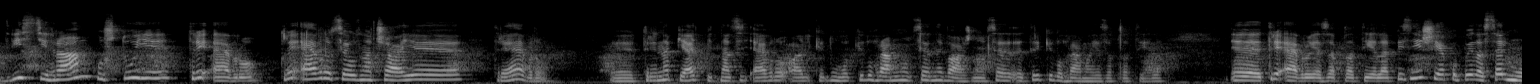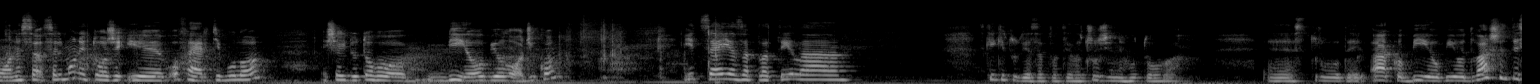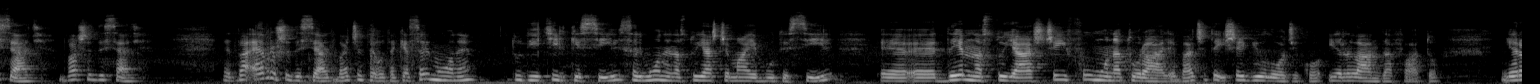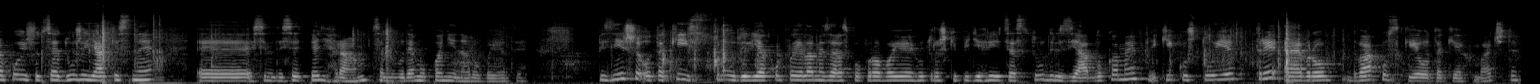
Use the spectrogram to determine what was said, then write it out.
200 грам коштує 3 євро. 3 євро це означає 3 євро. Е, 3 на 5, 15 євро, а ну, кілограм, ну це не важно. Це 3 кілограми я заплатила. Е, 3 євро я заплатила. Пізніше я купила сальмони. Сальмони теж і в оферті було. Ще й до того біо, біологіко. І це я заплатила. Скільки тут я заплатила? Чого ж я не готова? Е, струдель. Ако, біо, біо 2,60. 2,60. Е, 2 євро 60. Бачите, отаке сальмони. Тут є тільки сіль. Сальмони настояще має бути сіль. Е, е, Дим настоящий, фуму натуралі. Бачите, і ще й біологіко. Ірланда фато. Я рахую, що це дуже якісне. Е, 75 грам. Це ми будемо паніна робити. Пізніше отакий струдель я купила. Ми зараз попробую його трошки підігрію. Це струдель з яблуками, який коштує 3 євро. Два куски отаких, бачите?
